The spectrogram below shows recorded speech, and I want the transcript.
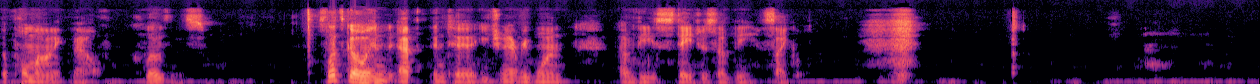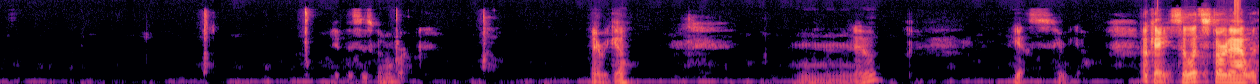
the pulmonic valve closes. So let's go in depth into each and every one of these stages of the cycle. If this is going to work. There we go. No. Yes, here we go. Okay, so let's start out with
